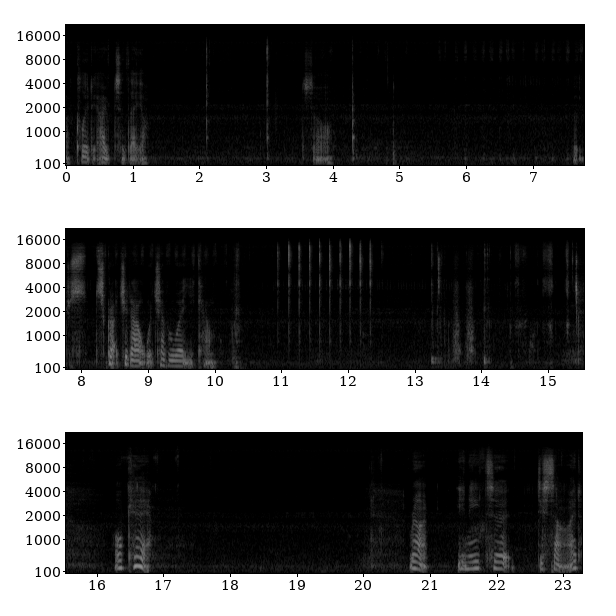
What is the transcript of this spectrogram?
I've cleared it out to there. So, but just scratch it out whichever way you can. Okay. Right, you need to decide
